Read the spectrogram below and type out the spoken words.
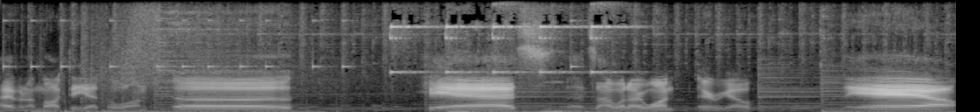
I haven't unlocked it yet. Hold on. Uh, yes, that's not what I want. There we go. Yeah.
